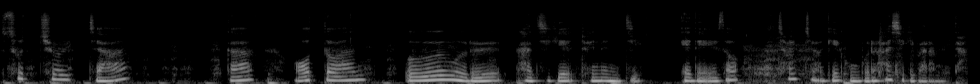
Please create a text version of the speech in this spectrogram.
수출자가 어떠한 의무를 가지게 되는지에 대해서 철저하게 공부를 하시기 바랍니다.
